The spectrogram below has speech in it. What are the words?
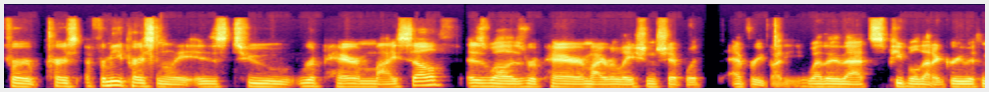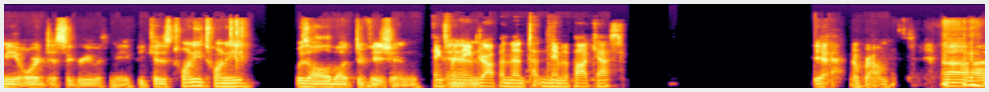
for pers- for me personally is to repair myself as well as repair my relationship with everybody whether that's people that agree with me or disagree with me because 2020 was all about division Thanks for name dropping the t- name of the podcast. yeah no problem uh,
